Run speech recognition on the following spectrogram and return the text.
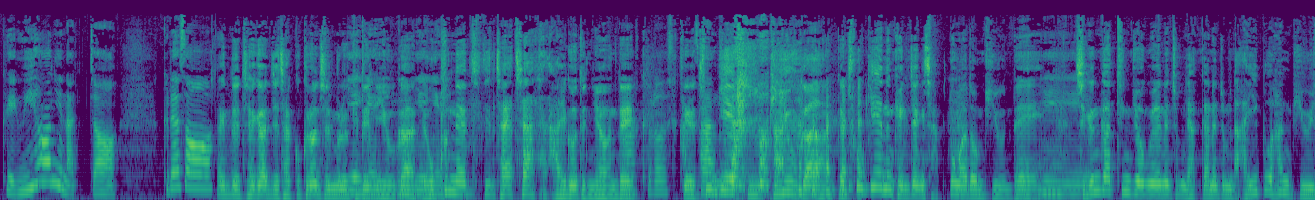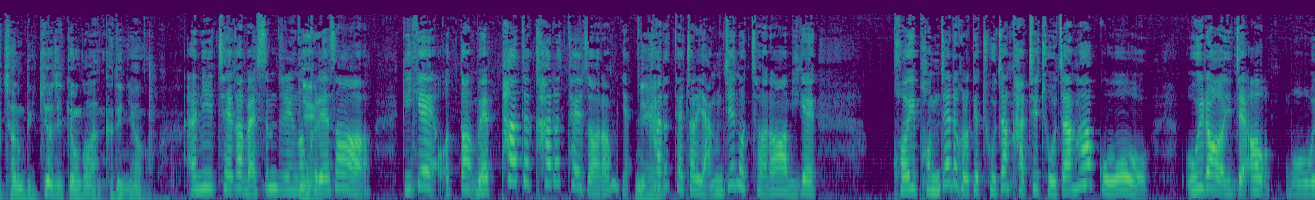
그게 위헌이 났죠. 그래서 근데 제가 이제 자꾸 그런 질문을 예, 드린 예, 이유가 예, 예. 오픈넷을 잘, 잘 알거든요. 근데 아, 그 초기의 비, 비유가 그러니까 초기에는 굉장히 작동하던 비유인데 예. 지금 같은 경우에는 좀 약간은 좀 나이브한 비유처럼 느껴질 경우가 많거든요. 아니 제가 말씀드린 건 예. 그래서 이게 어떤 웹하드 카르텔처럼 카르텔처럼 양진호처럼 이게 거의 범죄를 그렇게 조장 같이 조장하고 오히려 이제 어 뭐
